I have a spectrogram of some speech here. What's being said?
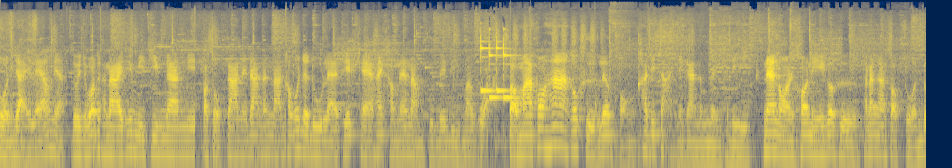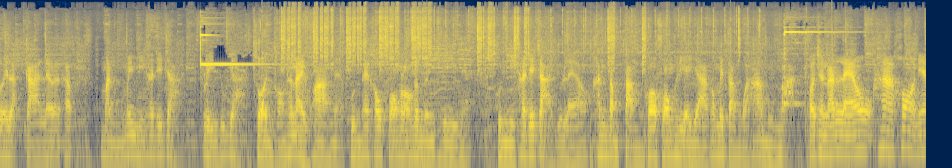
ส่วนใหญ่แล้วเนี่ยโดยเฉพาะทนายที่มีทีมงานมีประสบการณ์ในด้านนั้นๆเขาก็จะดูแลเทคแคร์ให้คำแนะนำคุณได้ดีมากกว่า ต่อมาข้อ 5 ก็คือเรื่องของค่าใช้จ่ายในการดำเนินคดี แน่นอนข้อนี้ก็คือพนักงานสอบสวนโดยหลักการแล้วนะครับมันไม่มีค่าใช้จ่ายฟรีทุกอย่าง ส่วนของทนายความเนี่ยคุณให้เขาฟ้องร้องดำเนินคดีเนี่ย คุณมีค่าใช้จ่ายอยู่แล้ว ขั้นต่ำๆก็ฟ้องคดีอาญาก็ไม่ต่ำกว่า 50,000 บาท เพราะฉะนั้นแล้ว 5 ข้อเนี้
